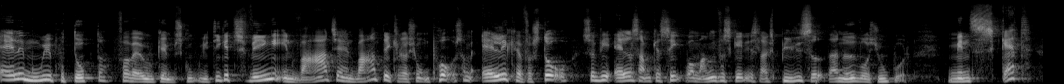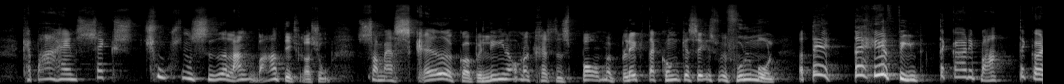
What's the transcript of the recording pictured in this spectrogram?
alle mulige produkter for at være ugennemskuelige. De kan tvinge en vare til at have en varedeklaration på, som alle kan forstå, så vi alle sammen kan se, hvor mange forskellige slags billigsæd, der er nede i vores yoghurt. Men skat kan bare have en 6.000 sider lang varedeklaration, som er skrevet af gobeliner under Christiansborg med blæk, der kun kan ses ved fuldmåne. Og det, det er helt fint. Det gør de bare. Det gør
